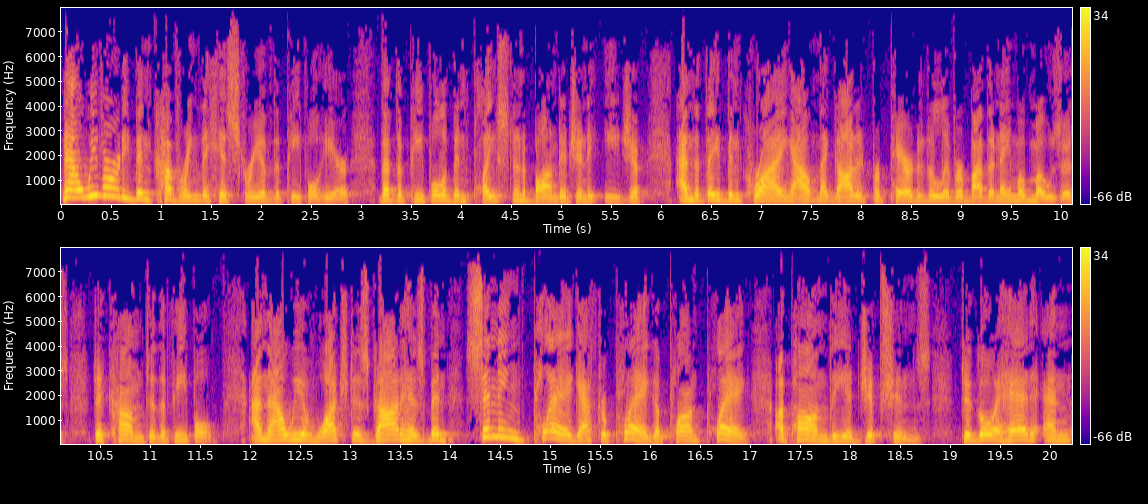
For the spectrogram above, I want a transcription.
Now, we've already been covering the history of the people here, that the people have been placed in a bondage into Egypt, and that they've been crying out, and that God had prepared to deliver by the name of Moses to come to the people. And now we have watched as God has been sending plague after plague upon plague upon the Egyptians to go ahead and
